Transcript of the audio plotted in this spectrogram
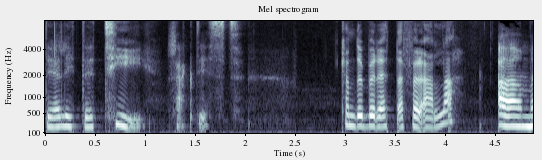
det är lite T faktiskt. Kan du berätta för alla? Um,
